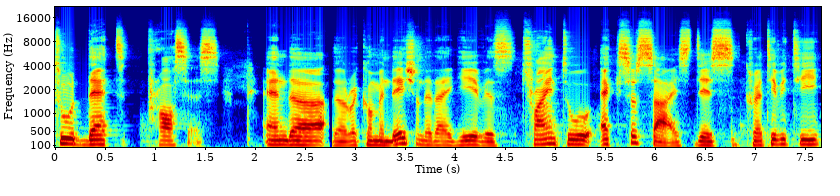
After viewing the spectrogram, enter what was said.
to that process. And uh, the recommendation that I give is trying to exercise this creativity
